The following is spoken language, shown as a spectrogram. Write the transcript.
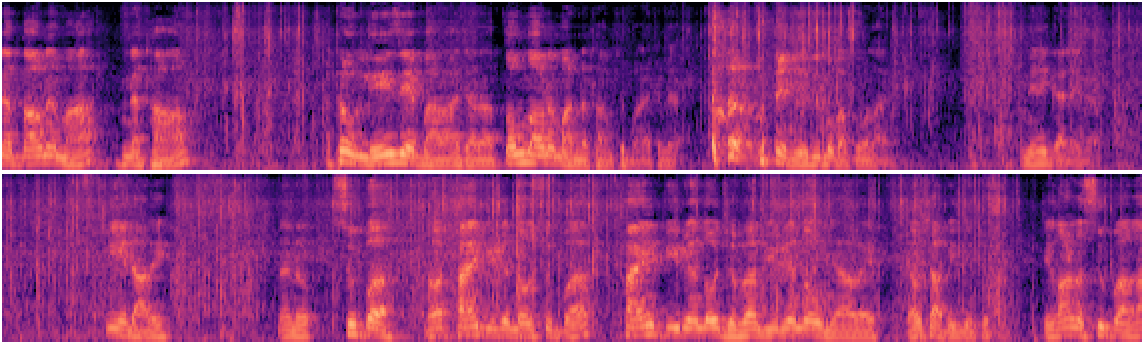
2000နဲ့မှ2000အထုပ်40ပါတာကြတော့3000နဲ့မှ2000ဖြစ်ပါတယ်ခင်ဗျမြို့သီးဖို့ကပေါ်လာတယ်နေကလည်းဒါပြီးရင်ဒါလေးနော် super နော် Thai Beauty တော့ super Thai Beauty တော့ Japan Beauty တော့အများပဲရောက်ချပေးခြင်းဖြစ်ပါတယ်ဒီကောင်ကတော့ super က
